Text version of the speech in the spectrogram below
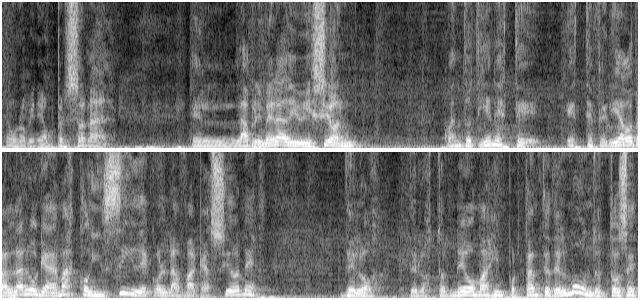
es una opinión personal, el- la primera división, cuando tiene este, este feriado tan largo que además coincide con las vacaciones de los, de los torneos más importantes del mundo. Entonces,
